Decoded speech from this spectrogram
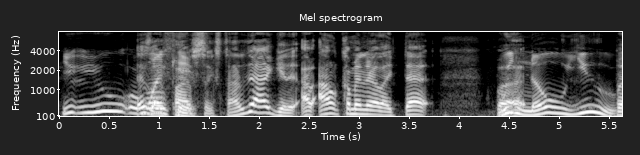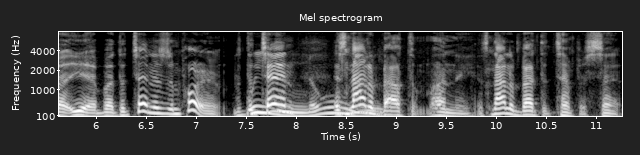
you, you It's one like five, case. six times. Yeah, I get it. I, I don't come in there like that. But we know you. But yeah, but the ten is important. The We ten, know it's not you. about the money. It's not about the ten percent.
